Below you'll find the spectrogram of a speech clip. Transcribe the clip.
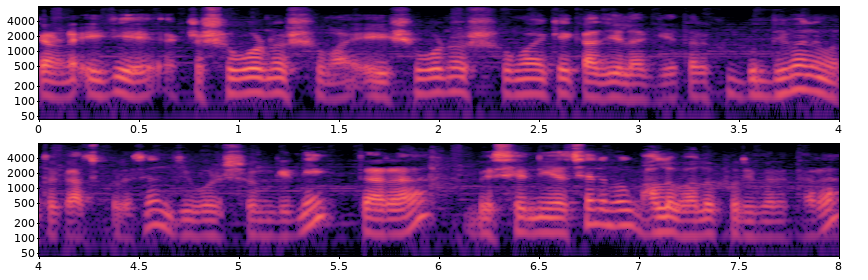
কারণ এই যে একটা সুবর্ণ সময়, এই সুবর্ণ সময়কে কাজে লাগিয়ে তারা খুব বুদ্ধিমানের মতো কাজ করেছেন। জীবন সঙ্গিনী তারা বেছে নিয়েছেন এবং ভালো ভালো পরিবারে তারা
